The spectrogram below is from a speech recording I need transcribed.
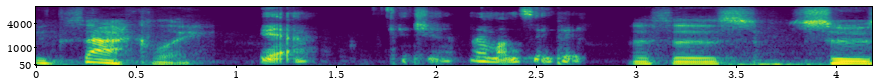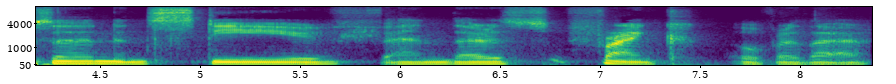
Exactly. Yeah, get you. I'm on the same page. This is Susan and Steve, and there's Frank over there.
